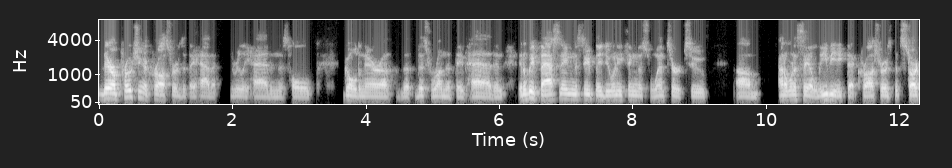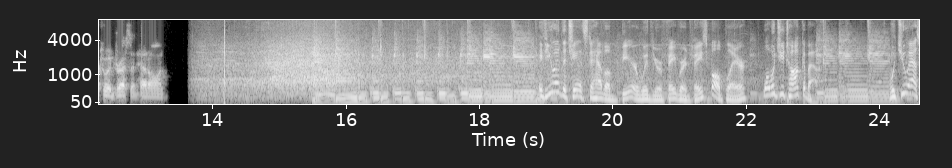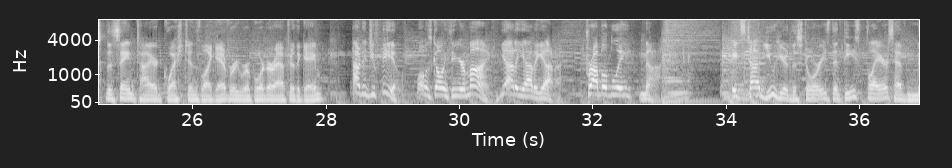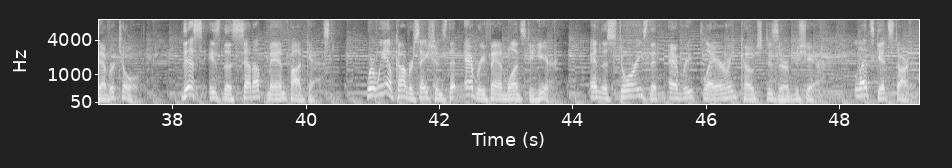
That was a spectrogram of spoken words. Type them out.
they're approaching a crossroads that they haven't really had in this whole golden era, the, this run that they've had, and it'll be fascinating to see if they do anything this winter to, um, I don't want to say alleviate that crossroads, but start to address it head on. If you had the chance to have a beer with your favorite baseball player, what would you talk about? Would you ask the same tired questions like every reporter after the game? How did you feel? What was going through your mind? Yada, yada, yada. Probably not. It's time you hear the stories that these players have never told. This is the Setup Man Podcast, where we have conversations that every fan wants to hear and the stories that every player and coach deserve to share. Let's get started.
